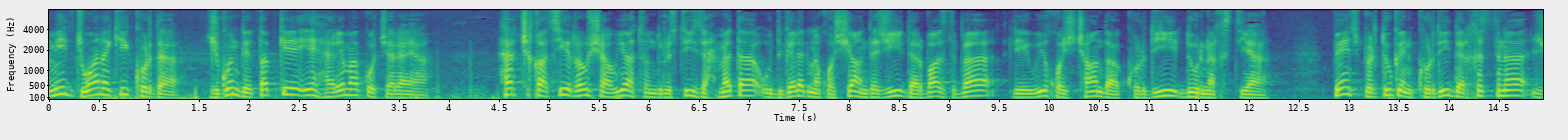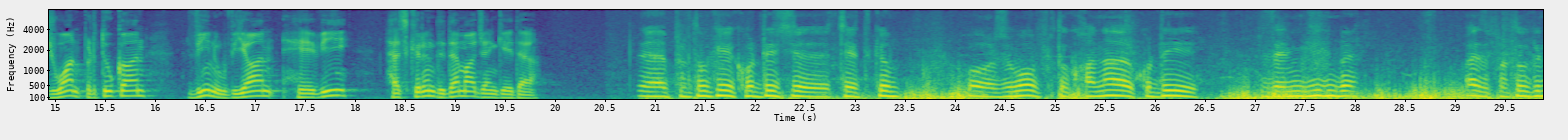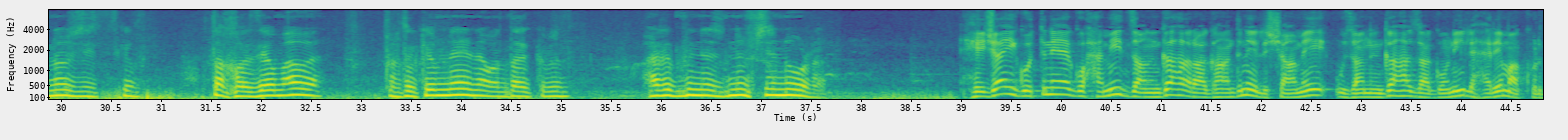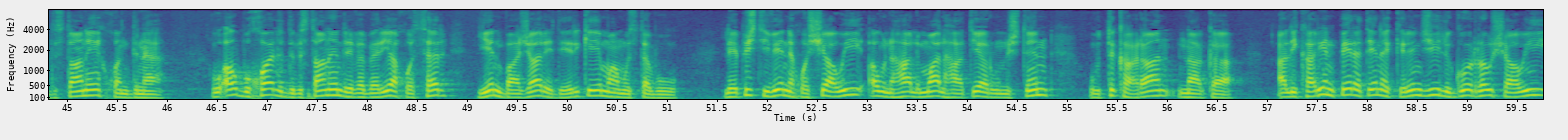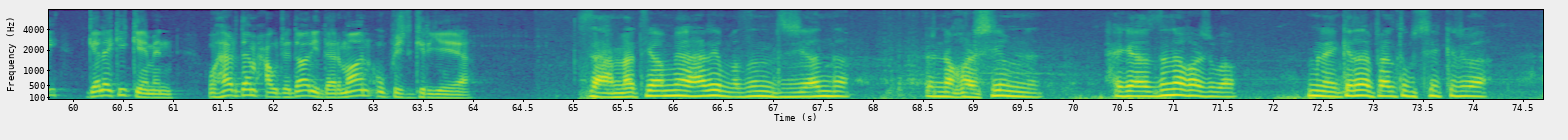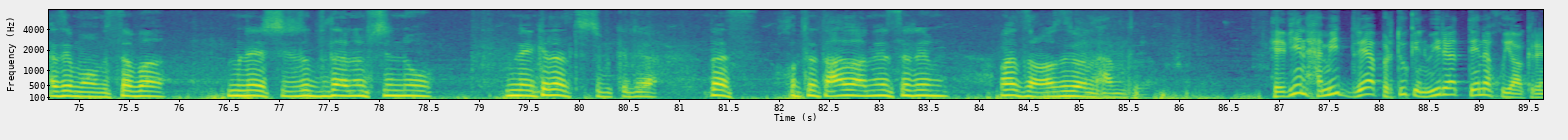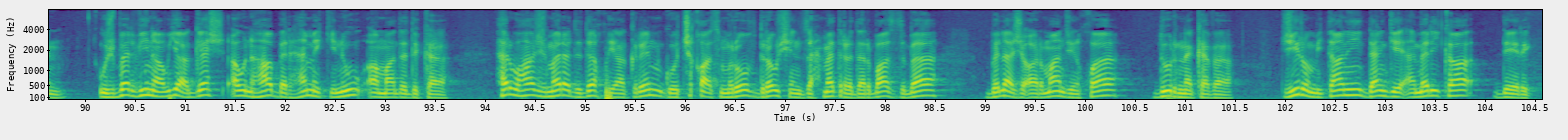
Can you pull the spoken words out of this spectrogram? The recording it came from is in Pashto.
Hemîd ciwanekî Kurd e ji gundê Tebkê ê herêma Koçerê ye. Her çi qasî rewşa wî ya tunduristî zehmet e û di gelek nexweşiyan de jî derbas dibe lê wî xwe ji çanda Kurdî dûr nexistiye. Pênc pirtûkên Kurdî derxistine ji wan pirtûkan vîn û viyan hêvî hezkirin di dema cengê de. Pirtûkê Kurdî çê dikim û ji bo pirtûkxana Kurdî zengîn be. از پرتوکنوش که تا خوزیم اوه پرتوکم نه نه وانتا کرد هر بینش نفشی نوره هجای گوتنه گو حمید زانگاه راگاندنه لشامه و زانگاه زاگونی لحرما کردستان خوندنه و او بخواه لدبستان ریوبریا خوسر ین باجار دیرکه ماموسته بو لپشتی وی نخوشیاوی او نهال مال هاتیه رونشتن و تکاران ناکه الیکارین پیر تین کرنجی لگور رو شاوی گلکی کمن و هر دم حوجداری درمان و پشتگریه یه زحمت یا می هری مزن جیان ده به نخوشی منه حقی از دن نخوش با من گل پلتو کچه کری با از مامسته با من شیرب دنم شنو من گل تشب کری بس خودت علا نیسریم و از راضی و الحمدلله Hêviyên Hemîd rêya pirtûkên wî re têne xuyakirin û ji ber vînawiya geş ew niha berhemekî nû amade dike. Her wiha ji me re dide xuyakirin got çi qas mirov di rewşên zehmet re derbas dibe, bila ji armancên xwe dûr nekeve. Jîro Mîtanî dengê Amerîka dêrik.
